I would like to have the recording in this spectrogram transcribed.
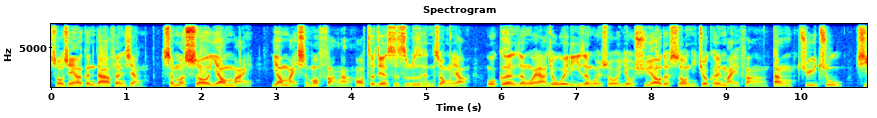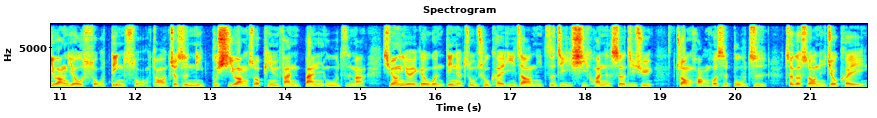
首先要跟大家分享什么时候要买。要买什么房啊？哦，这件事是不是很重要？我个人认为啊，就威力认为说，有需要的时候你就可以买房啊。当居住希望有所定所哦，就是你不希望说频繁搬屋子嘛，希望有一个稳定的住处，可以依照你自己喜欢的设计去装潢或是布置。这个时候你就可以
